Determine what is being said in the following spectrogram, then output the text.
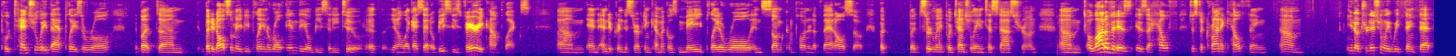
potentially that plays a role. But um, but it also may be playing a role in the obesity too. It, you know, like I said, obesity is very complex, um, and endocrine disrupting chemicals may play a role in some component of that also. But but certainly potentially in testosterone. Um, a lot of it is is a health, just a chronic health thing. Um, you know, traditionally we think that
